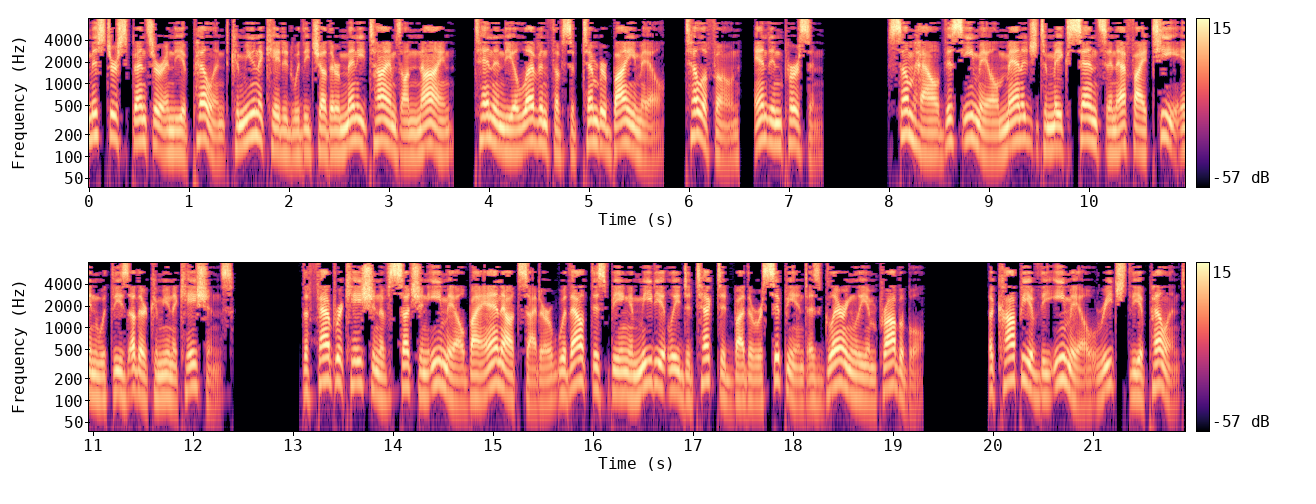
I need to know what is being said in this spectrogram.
Mr. Spencer and the appellant communicated with each other many times on 9, 10, and the 11th of September by email, telephone, and in person. Somehow, this email managed to make sense and fit in with these other communications. The fabrication of such an email by an outsider without this being immediately detected by the recipient is glaringly improbable. A copy of the email reached the appellant.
